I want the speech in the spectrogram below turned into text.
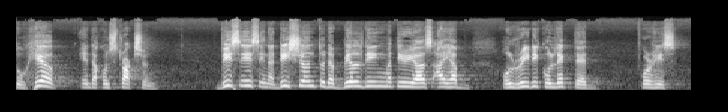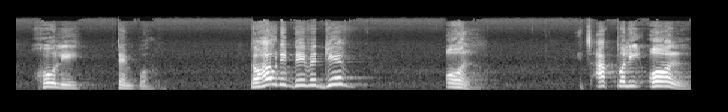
to help in the construction. This is in addition to the building materials I have already collected for his holy temple. Now, how did David give? All. It's actually all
